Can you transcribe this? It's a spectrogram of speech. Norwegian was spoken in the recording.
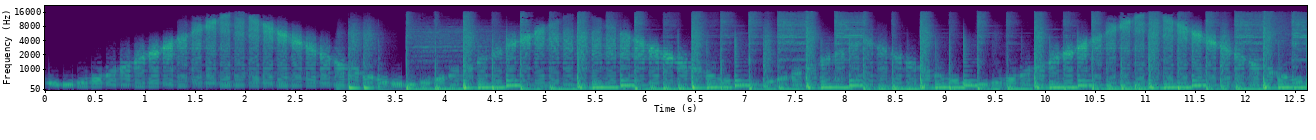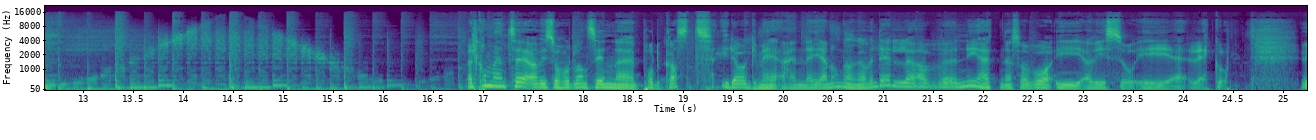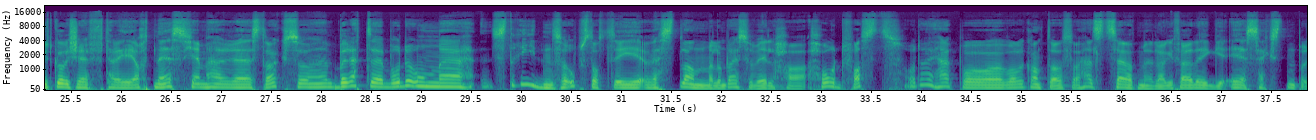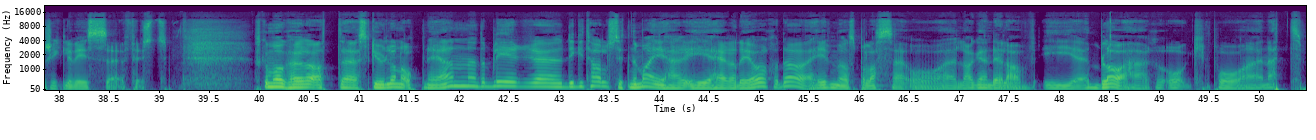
Velkommen til Avisa Hordaland sin podkast. I dag med en gjennomgang av en del av nyhetene som var i avisa i uka. Utgavesjef Terje Hjartnes kommer her eh, straks og beretter både om eh, striden som har oppstått i Vestland mellom de som vil ha Hordfast, og de her på våre kanter som helst ser at vi lager ferdig E16 på skikkelig vis eh, først skal vi òg høre at skolene åpner igjen. Det blir digital 17. mai her i Herad i år. og Da hiver vi oss på lasset og lager en del av i bladet her òg, på nett.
